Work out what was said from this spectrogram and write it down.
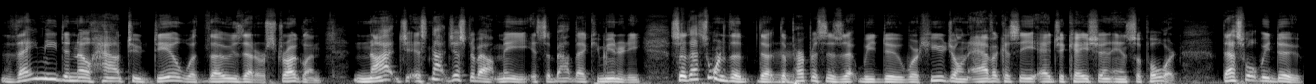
they need to know how to deal with those that are struggling. Not j- it's not just about me it's about that community. So that's one of the, the, the purposes that we do. We're huge on advocacy education and support. That's what we do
